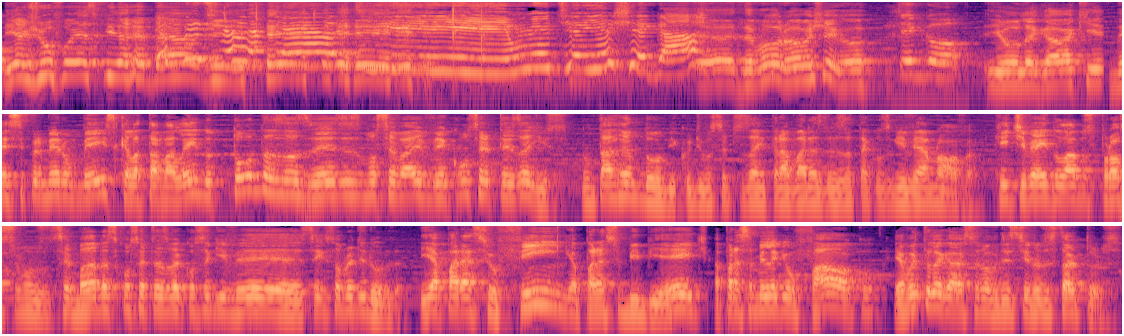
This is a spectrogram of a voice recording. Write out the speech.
o- E a Ju foi a espiã Eu fui rebelde. rebelde! o meu dia ia chegar. É, demorou, mas chegou. Chegou. E o legal é que nesse primeiro mês que ela tá valendo, todas as vezes você vai ver com certeza isso. Não tá randômico de você precisar entrar várias vezes até conseguir ver a nova. Quem tiver indo lá nos próximos semanas, com certeza vai conseguir ver sem sombra de dúvida. E aparece o Finn, aparece o BB-8, aparece a Millennium Falcon. É muito legal esse novo destino do Star Tours.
